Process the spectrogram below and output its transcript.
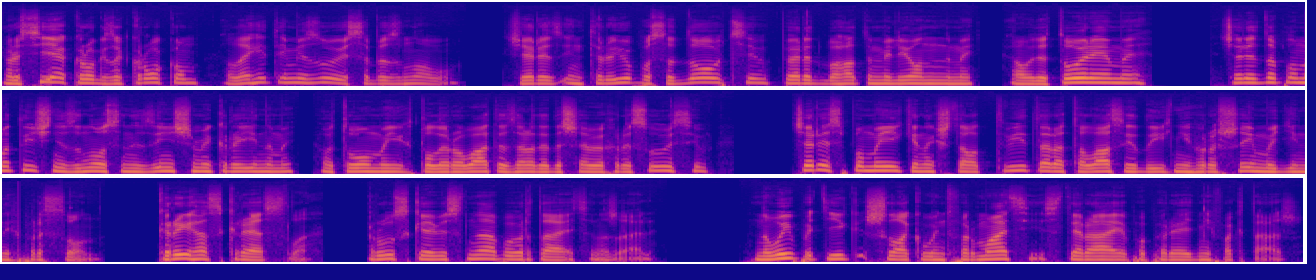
Росія крок за кроком легітимізує себе знову через інтерв'ю посадовців перед багатомільйонними аудиторіями, через дипломатичні зносини з іншими країнами, готовими їх толерувати заради дешевих ресурсів, через помийки на кшталт Твіттера та ласих до їхніх грошей медійних персон. Крига скресла. Руська весна повертається, на жаль. Новий потік шлакової інформації стирає попередній фактаж.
